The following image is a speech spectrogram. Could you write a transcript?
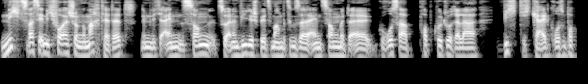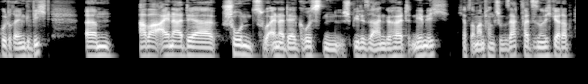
nichts, was ihr nicht vorher schon gemacht hättet, nämlich einen Song zu einem Videospiel zu machen, beziehungsweise einen Song mit äh, großer popkultureller Wichtigkeit, großem popkulturellen Gewicht. Ähm, aber einer, der schon zu einer der größten Spiele sagen gehört, nämlich, ich habe es am Anfang schon gesagt, falls ihr es noch nicht gehört habt,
